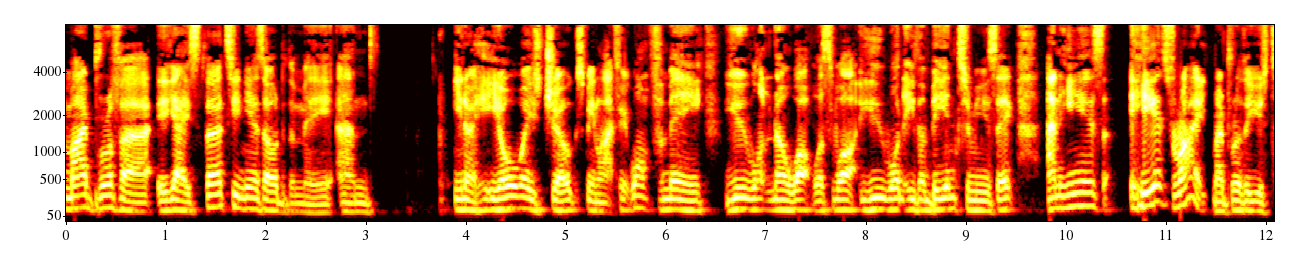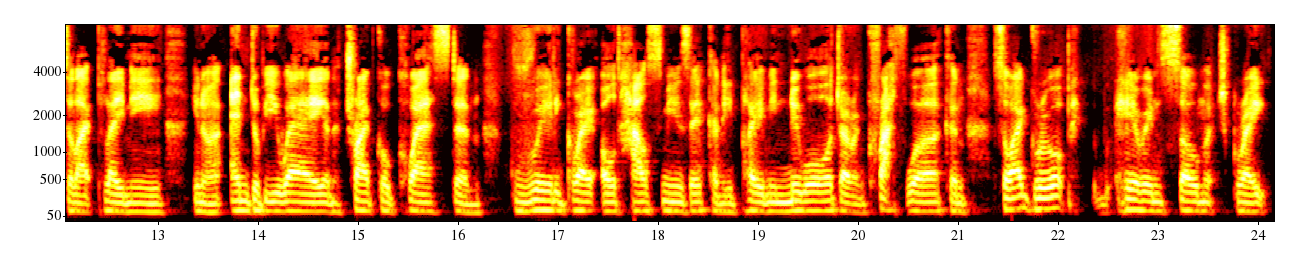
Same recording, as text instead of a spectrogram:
my brother, yeah, he's 13 years older than me. And, you know, he always jokes, being like, if it weren't for me, you wouldn't know what was what. You wouldn't even be into music. And he is, he is right. My brother used to like play me, you know, NWA and a tribe called Quest and really great old house music. And he'd play me New Order and Kraftwerk. And so I grew up hearing so much great,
